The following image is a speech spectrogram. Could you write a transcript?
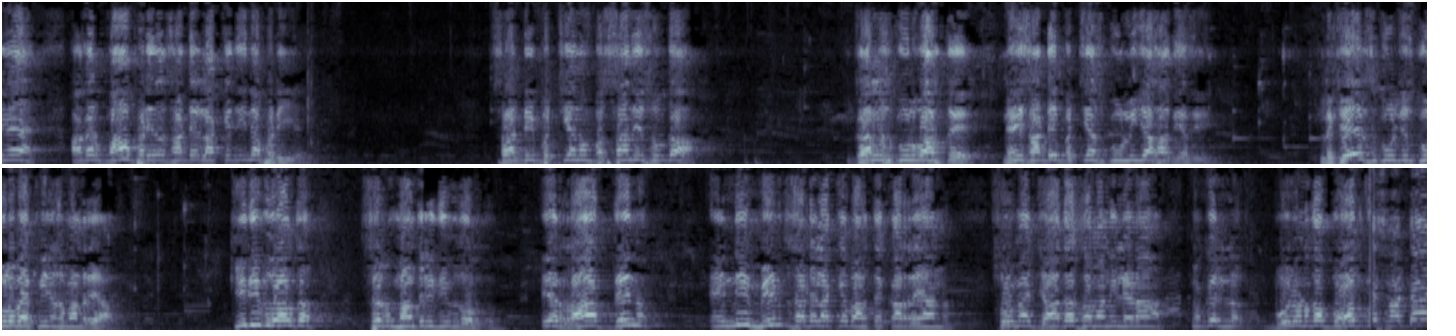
ਯੂਨੀਵਰਸਿਟੀ ਨੇ ਅਗਰ ਬਾਹ ਫੜੀ ਤਾਂ ਸਾਡੇ ਇਲਾਕੇ ਦੀ ਨਾ ਫੜੀ ਹੈ। ਸਾਡੀ ਬੱਚਿਆਂ ਨੂੰ ਬੱਸਾਂ ਦੀ ਸੁਵਿਧਾ ਗਰਲ ਸਕੂਲ ਵਾਸਤੇ। ਨਹੀਂ, ਸਾਡੇ ਬੱਚੀਆਂ ਸਕੂਲ ਨਹੀਂ ਜਾ ਸਕਦੀਆਂ ਸੀ। ਲਖੇਰ ਸਕੂਲ 'ਚ ਸਕੂਲ ਆਫ ਹੈਪੀਨੈਸ ਬਣ ਰਿਹਾ। ਕਿਹਦੀ ਬਦੌਲਤ? ਸਿਰਫ ਮੰਤਰੀ ਦੀ ਬਦੌਲਤ। ਇਹ ਰਾਤ ਦਿਨ ਇੰਨੀ ਮਿਹਨਤ ਸਾਡੇ ਇਲਾਕੇ ਵਾਸਤੇ ਕਰ ਰਹੇ ਹਨ। ਸੋ ਮੈਂ ਜ਼ਿਆਦਾ ਸਮਾਂ ਨਹੀਂ ਲੈਣਾ, ਕਿਉਂਕਿ ਬੋਲਣ ਦਾ ਬਹੁਤ ਸਾਡਾ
